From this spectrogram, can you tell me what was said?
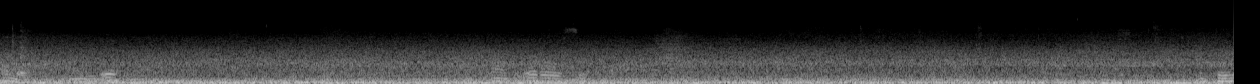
കണ്ടോ നല്ല നല്ല റോസ് അപ്പോൾ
